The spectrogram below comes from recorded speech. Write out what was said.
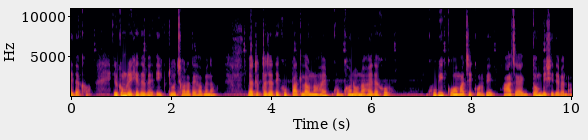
এ দেখো, এরকম রেখে দেবে। একটুও ছড়াতে হবে না। ব্যাটারটা যাতে খুব পাতলাও না হয়, খুব ঘনও না হয়, দেখো। খুবই কম আঁচে করবে, আঁচ একদম বেশি দেবে না।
